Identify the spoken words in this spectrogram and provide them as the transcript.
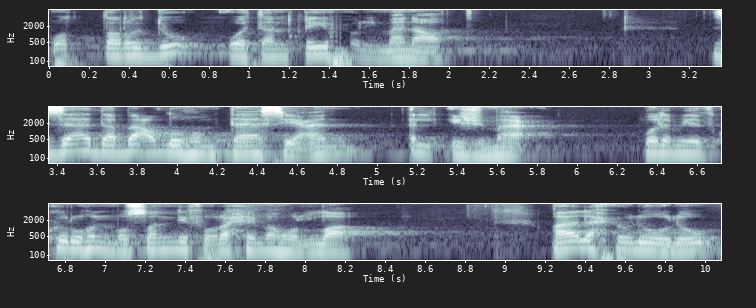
والطرد وتنقيح المناط. زاد بعضهم تاسعا. الإجماع ولم يذكره المصنف رحمه الله. قال حلول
